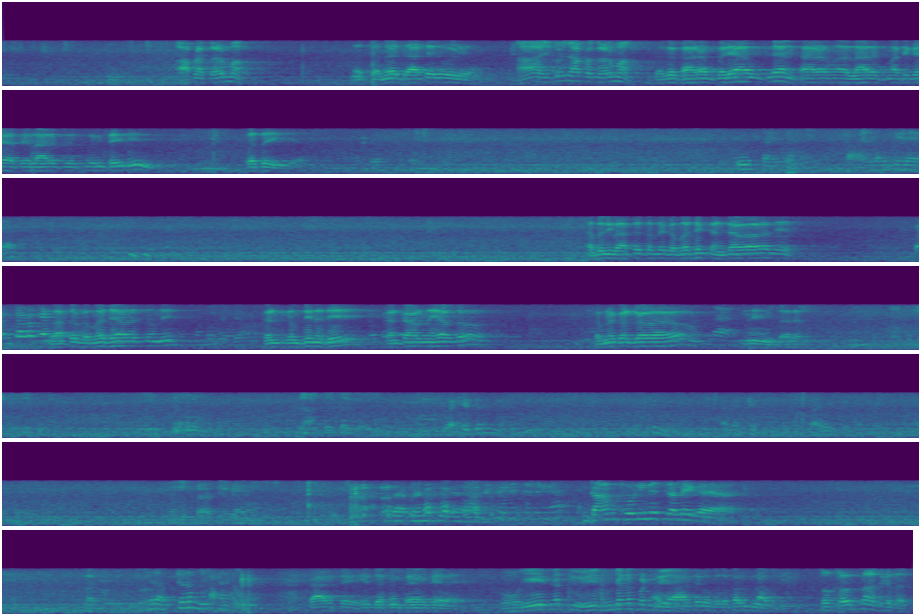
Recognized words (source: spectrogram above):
આપણા કર્મ. તમે જાતે જ ઓળ્યો હા એ કહ્યું ને આપણા કર્મ. તમે ખાડા પડ્યા ઉતર્યા ને ખાડામાં લાલચ માટે ગયા તે લાલચ પૂરી થઈ ગઈ. ને ફસાઈ ગયા. રહ્યા આ બધી વાતો તમને ગમે છે કંટાળો આવે છે વાતો ગમે છે આવે તમને ગમતી નથી કંટાળો નહીં આવતો તમને કંટાળો આવ્યો નહીં તે લખી દે ગામ છોડીને ચલે ગયા ડોક્ટર સારું છે એ દર્શન થયા કહેવાય હું એ નથી એ સમજણ જ પડી આ ગઈ ચલો બધો કલ્પના બધી તો કલ્પના છે કદાચ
